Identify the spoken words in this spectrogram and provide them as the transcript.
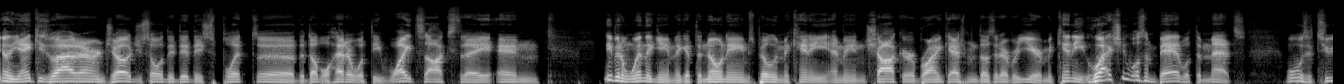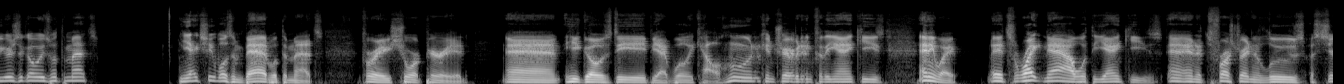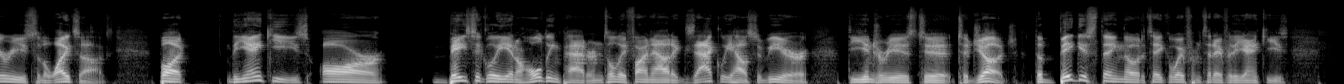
you know, the Yankees without Aaron Judge, you saw what they did. They split uh, the doubleheader with the White Sox today, and even to win the game, they get the no names, Billy McKinney. I mean, shocker. Brian Cashman does it every year. McKinney, who actually wasn't bad with the Mets. What was it, two years ago he was with the Mets? He actually wasn't bad with the Mets for a short period. And he goes deep. You have Willie Calhoun contributing for the Yankees. Anyway, it's right now with the Yankees, and it's frustrating to lose a series to the White Sox. But the Yankees are basically in a holding pattern until they find out exactly how severe the injury is to to Judge. The biggest thing though to take away from today for the Yankees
